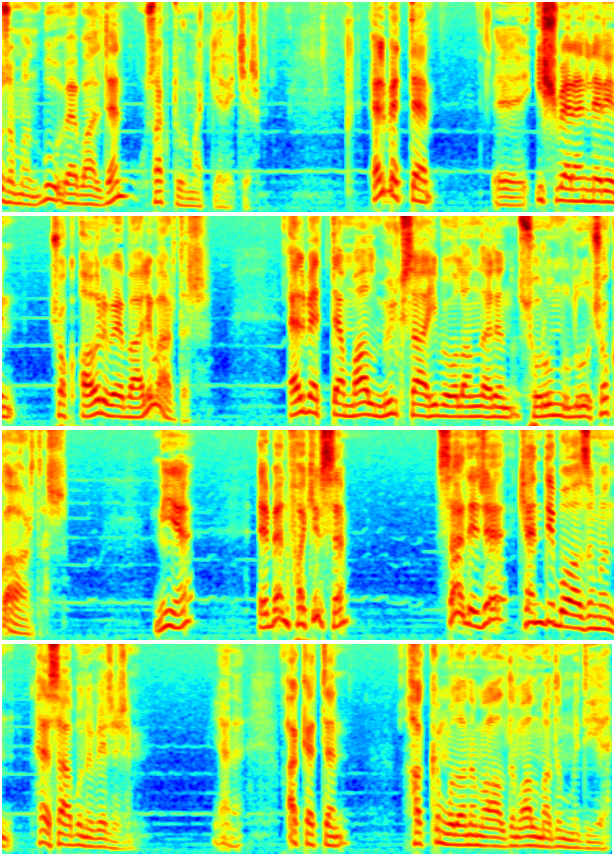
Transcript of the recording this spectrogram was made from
o zaman bu vebalden uzak durmak gerekir. Elbette e, işverenlerin çok ağır vebali vardır. Elbette mal mülk sahibi olanların sorumluluğu çok ağırdır. Niye? E ben fakirsem sadece kendi boğazımın hesabını veririm. Yani hakikaten hakkım olanı mı aldım almadım mı diye.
